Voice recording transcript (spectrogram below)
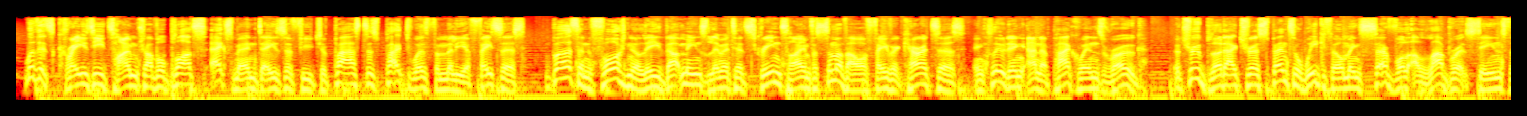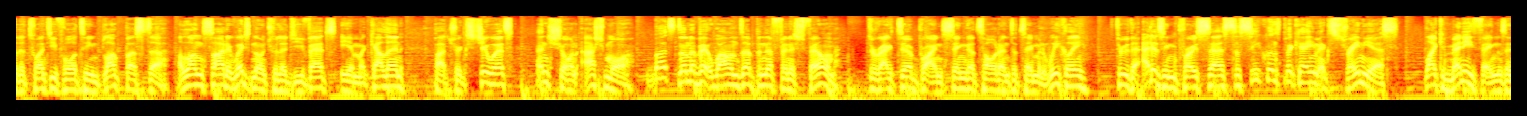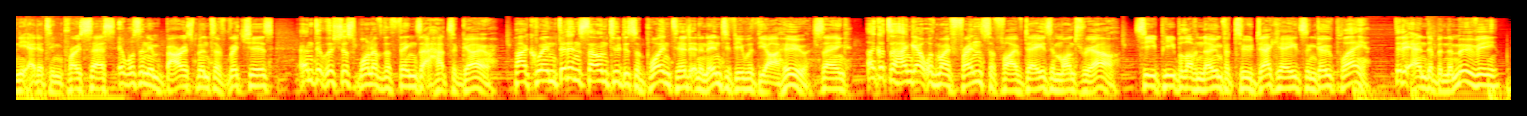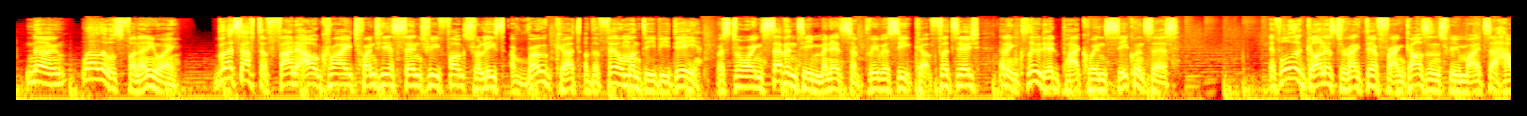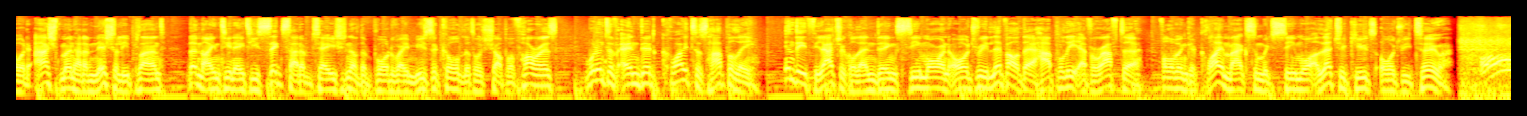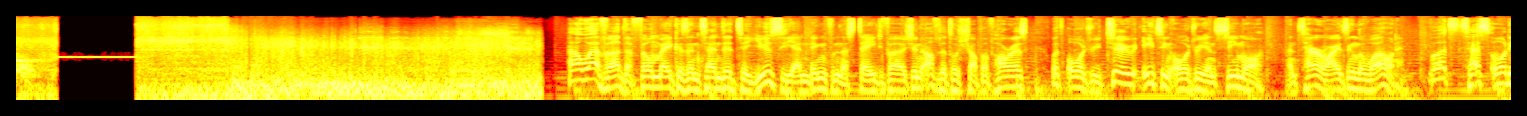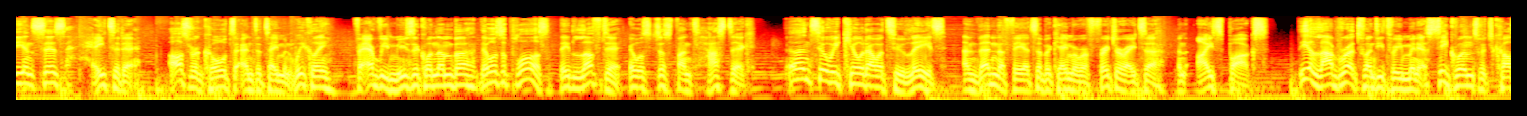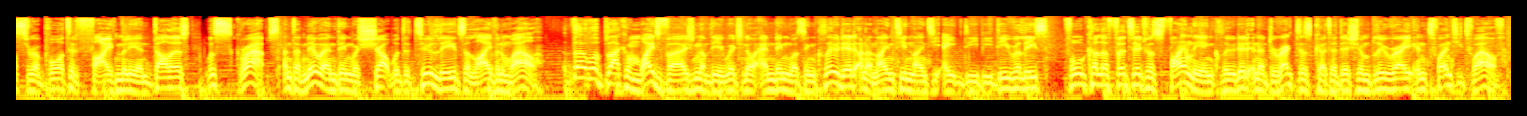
With its crazy time travel plots, X-Men Days of Future Past is packed with familiar faces. But unfortunately, that means limited screen time for some of our favorite characters, including Anna Paquin's Rogue. The True Blood actress spent a week filming several elaborate scenes for the 2014 blockbuster, alongside original trilogy vets Ian McKellen, Patrick Stewart, and Shawn Ashmore. But none of it wound up in the finished film. Director Bryan Singer told Entertainment Weekly, through the editing process, the sequence became extraneous. Like many things in the editing process, it was an embarrassment of riches, and it was just one of the things that had to go. Paquin didn't sound too disappointed in an interview with Yahoo, saying, I got to hang out with my friends for five days in Montreal, see people I've known for two decades, and go play. Did it end up in the movie? No. Well, it was fun anyway. But after fan outcry, 20th Century Fox released a Rogue Cut of the film on DVD, restoring 17 minutes of previously cut footage that included Paquin's sequences. If all had gone as director Frank Oz and screenwriter Howard Ashman had initially planned, the 1986 adaptation of the Broadway musical Little Shop of Horrors wouldn't have ended quite as happily. In the theatrical ending, Seymour and Audrey live out their happily ever after, following a climax in which Seymour electrocutes Audrey II. Oh! However, the filmmakers intended to use the ending from the stage version of Little Shop of Horrors, with Audrey 2 eating Audrey and Seymour and terrorizing the world. But test audiences hated it. Oz recalled to Entertainment Weekly, for every musical number, there was applause. They loved it. It was just fantastic. Until we killed our two leads, and then the theater became a refrigerator, an icebox. The elaborate 23-minute sequence, which cost a reported $5 million, was scrapped and a new ending was shot with the two leads alive and well. Though a black and white version of the original ending was included on a 1998 DVD release, full-color footage was finally included in a director's cut edition Blu-ray in 2012.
